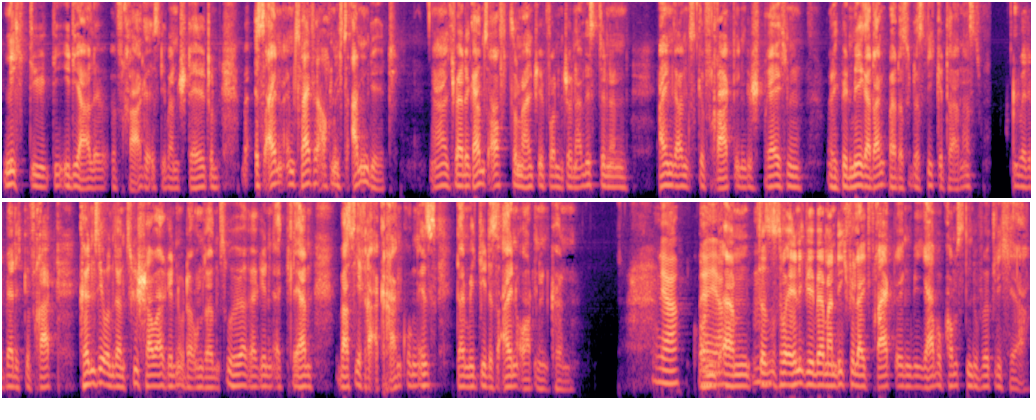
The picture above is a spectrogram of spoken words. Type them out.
nicht die, die ideale Frage ist, die man stellt und es einen im Zweifel auch nichts angeht. Ja, ich werde ganz oft zum Beispiel von Journalistinnen eingangs gefragt in Gesprächen, und ich bin mega dankbar, dass du das nicht getan hast, werde ich gefragt, können Sie unseren Zuschauerinnen oder unseren Zuhörerinnen erklären, was Ihre Erkrankung ist, damit die das einordnen können? Ja. Und ja. Ähm, das mhm. ist so ähnlich, wie wenn man dich vielleicht fragt, irgendwie, ja, wo kommst denn du wirklich her?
